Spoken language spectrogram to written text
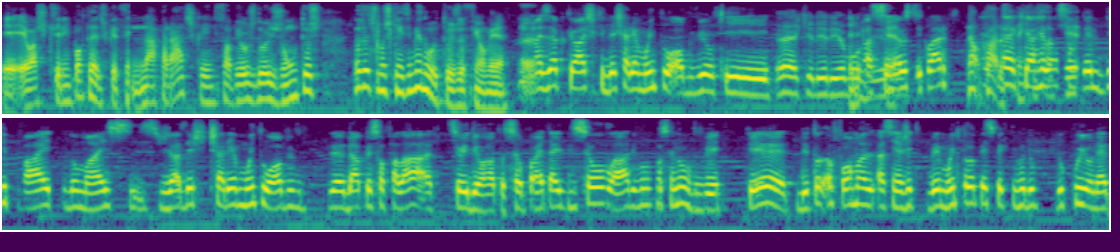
é, eu acho que seria importante, porque assim, na prática a gente só vê os dois juntos nos últimos 15 minutos do filme. Mas é porque eu acho que deixaria muito óbvio que. É, que ele iria morrer. Assim, eu, e claro que Não, claro, é tem que a que relação saber- dele de pai e tudo mais já deixaria muito óbvio de- da pessoa falar, ah, seu idiota, seu pai tá aí do seu lado e você não vê. Porque, de toda forma, assim, a gente vê muito pela perspectiva do, do Quill, né?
